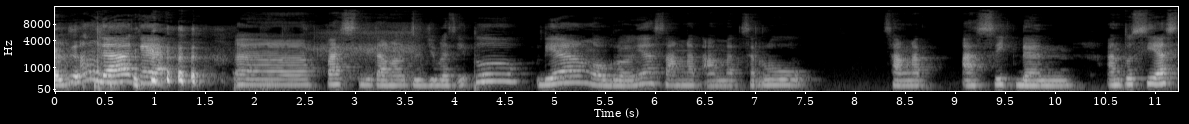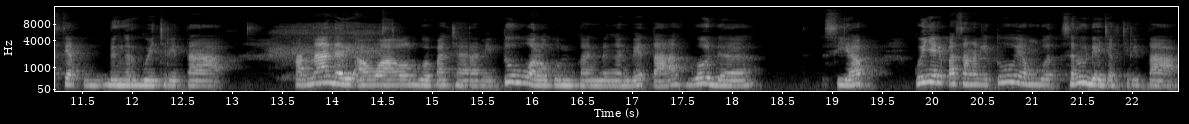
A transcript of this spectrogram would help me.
aja enggak kayak eh pas di tanggal 17 itu dia ngobrolnya sangat amat seru sangat asik dan antusias setiap denger gue cerita karena dari awal gue pacaran itu walaupun bukan dengan beta gue udah siap gue nyari pasangan itu yang buat seru diajak cerita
